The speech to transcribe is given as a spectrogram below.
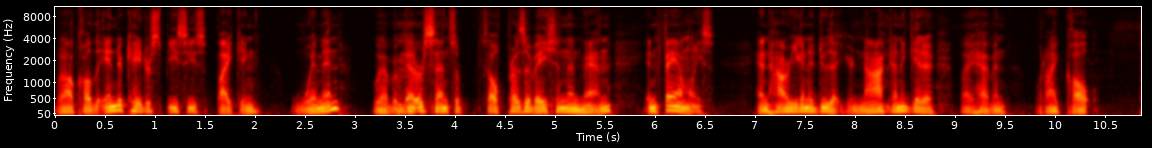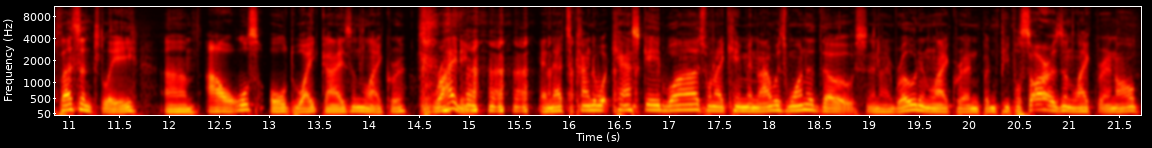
what I'll call the indicator species biking women who have a better mm-hmm. sense of self preservation than men, and families. And how are you going to do that? You're not going to get it by having what I call pleasantly um, owls, old white guys in lycra, riding. and that's kind of what Cascade was when I came in. I was one of those, and I rode in lycra, and, and people saw us in lycra in all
